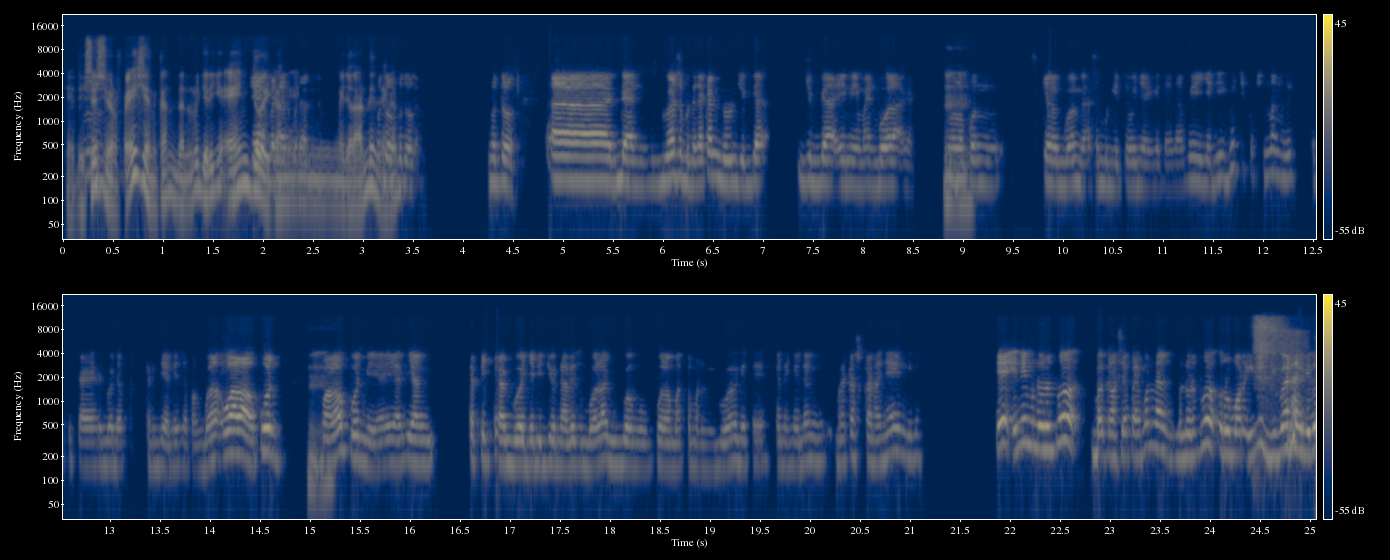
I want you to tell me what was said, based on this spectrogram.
ya this hmm. is your passion kan dan lu jadinya enjoy ya, benar, kan benar. ngejalanin betul, ya kan betul betul uh, dan gue sebenarnya kan dulu juga juga ini main bola kan hmm. walaupun skill gue nggak sebegitunya gitu tapi jadi gue cukup senang sih ketika gue dapet kerjaan di sepak bola walaupun hmm. walaupun ya yang, yang ketika gue jadi jurnalis bola gue ngumpul sama temen gue gitu ya kadang-kadang mereka suka nanyain gitu eh ini menurut lo bakal siapa yang menang? Menurut lo rumor ini gimana gitu?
